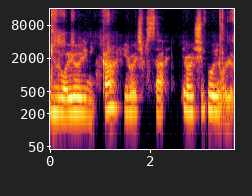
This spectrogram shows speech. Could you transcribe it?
오늘 월요일이니까 1월 14, 1월 15일 월요일.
